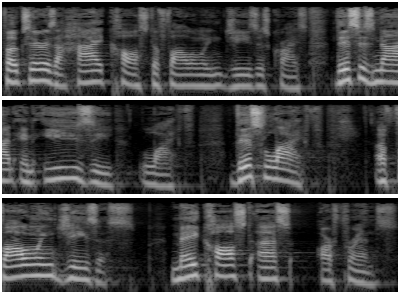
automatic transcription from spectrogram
Folks, there is a high cost of following Jesus Christ. This is not an easy life. This life of following Jesus may cost us our friends,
